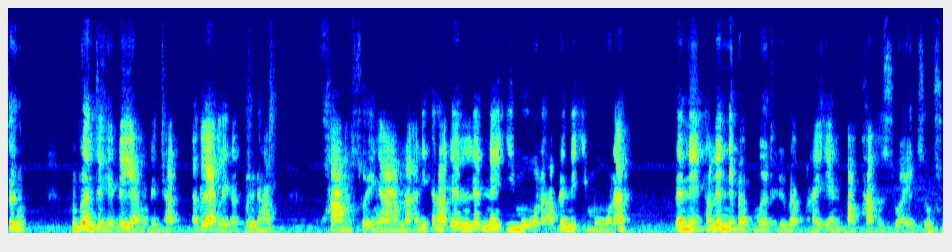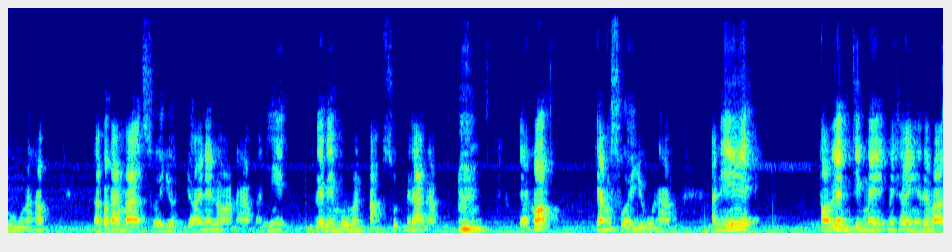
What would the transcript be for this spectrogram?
ซึ่งเพื่อนๆจะเห็นได้อย่างเด่นชัดแรกเลยก็คือนะครับ ความสวยงามนะ อันนี้ขนาดเล่นเล่นในอีมูนะครับ เล่นในอีมูนะ เล่นในถ้าเล่นในแบบมือถือแบบไฮเอ็นปรับภาพสวยๆสูงๆนะครับรับประกันว่าสวยหยดย้อยแน่นอนนะครับ อันนี้เล่นในมูมันปรับสุดไม่ได้นะครับ แต่ก็ยังสวยอยู่นะครับ อันนี้ตอนเล่นจริงไม่ไม่ใช่อย่างนี้แต่ว่า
